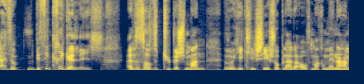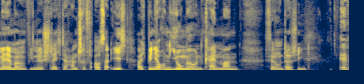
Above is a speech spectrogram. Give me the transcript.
also ein bisschen kriegelig. Also das ist auch so typisch Mann. So hier Klischeeschublade aufmachen. Männer haben ja immer irgendwie eine schlechte Handschrift, außer ich. Aber ich bin ja auch ein Junge und kein Mann. Ist ja ein Unterschied. Äh,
